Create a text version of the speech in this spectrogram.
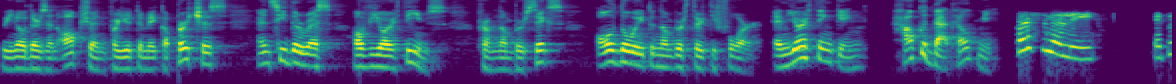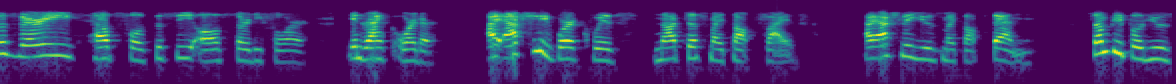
We know there's an option for you to make a purchase and see the rest of your themes from number 6 all the way to number 34. And you're thinking, how could that help me? Personally, it was very helpful to see all 34 in rank order. I actually work with not just my top 5. I actually use my top 10. Some people use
